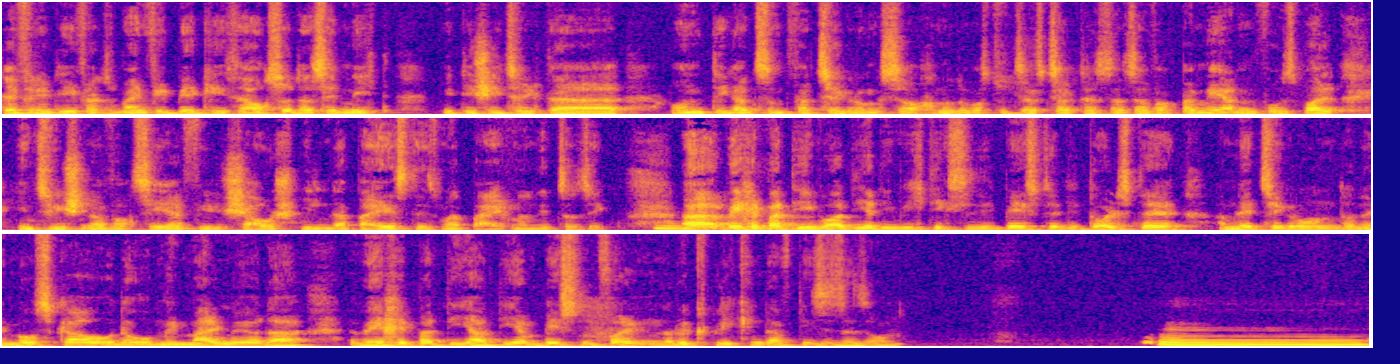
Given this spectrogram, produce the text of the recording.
Definitiv. Also mein Feedback ist auch so, dass eben nicht mit die Schiedsrichter und die ganzen Verzögerungssachen oder was du zuerst gesagt hast, dass einfach beim Herrenfußball inzwischen einfach sehr viel Schauspielen dabei ist, das man bei euch noch nicht so sieht. Mhm. Äh, welche Partie war dir die wichtigste, die beste, die tollste am letzten Grund oder in Moskau oder oben in Malmö oder welche Partie hat dir am besten gefallen rückblickend auf diese Saison? Hm,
